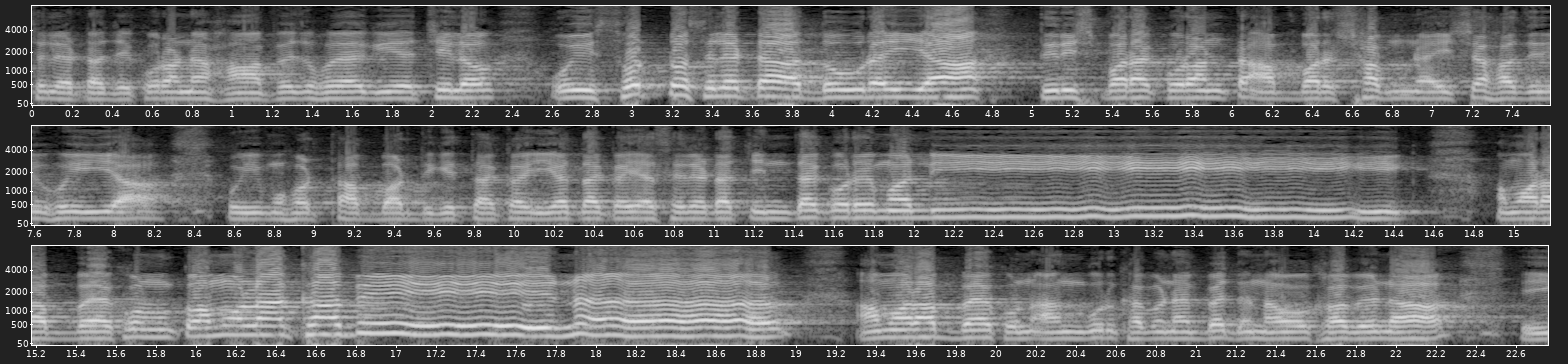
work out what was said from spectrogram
ছেলেটা যে কোরআনে হাফেজ হয়ে গিয়েছিল, ওই ছোট্ট ছেলেটা দৌড়াইয়া তিরিশ পারা কোরআনটা আব্বার সামনে আইসা হাজির হইয়া ওই মুহূর্তে আব্বার দিকে তাকাইয়া তাকাইয়া ছেলেটা চিন্তা করে, মালিক, আমার আব্বা এখন কমলা খাবে না। আমার আব্বা এখন আঙ্গুর খাবে না, বেদনাও খাবে না। এই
